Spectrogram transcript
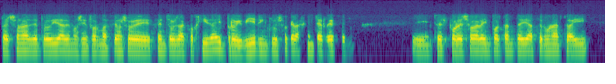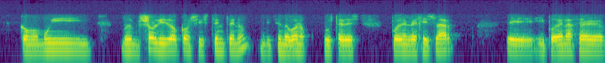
personas de Provida demos información sobre centros de acogida y prohibir incluso que la gente rece. entonces, por eso era importante hacer un acto ahí como muy, sólido, consistente, ¿no? Diciendo, bueno, ustedes pueden legislar eh, y pueden hacer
